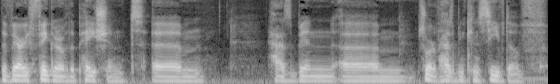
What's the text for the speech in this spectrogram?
the very figure of the patient um, has been um, sort of has been conceived of.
